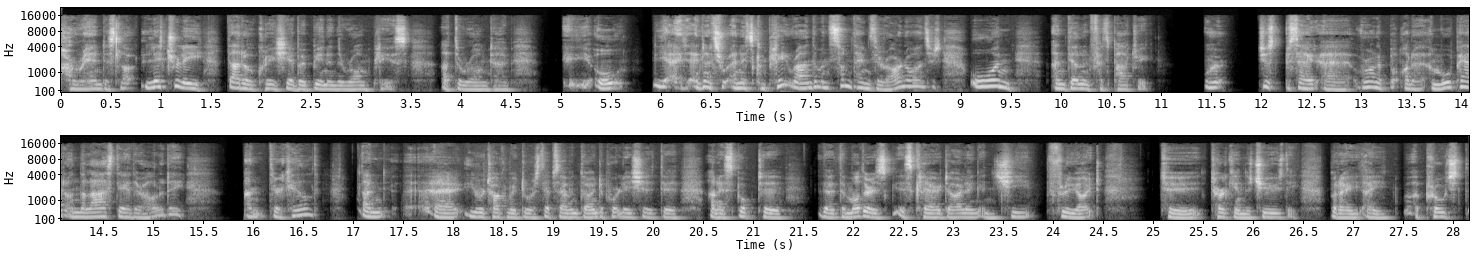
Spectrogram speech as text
horrendous. Lot literally, that old cliche about being in the wrong place at the wrong time. Oh, yeah, and it's and it's complete random, and sometimes there are no answers. Owen and Dylan Fitzpatrick were just beside, uh, we're on a on a, a, moped on the last day of their holiday, and they're killed. And uh, you were talking about doorsteps. I went down to Portlaoise to, and I spoke to the the mother is, is Claire Darling, and she flew out to Turkey on the Tuesday. But I, I approached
